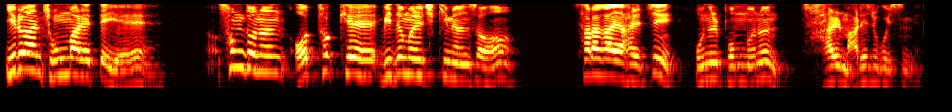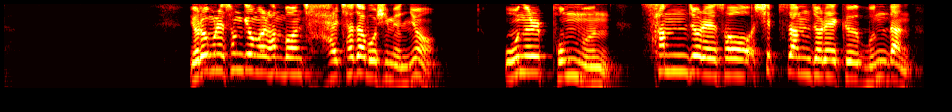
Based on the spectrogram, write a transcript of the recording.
이러한 종말의 때에 성도는 어떻게 믿음을 지키면서 살아가야 할지 오늘 본문은 잘 말해주고 있습니다. 여러분의 성경을 한번 잘 찾아보시면요. 오늘 본문 3절에서 13절의 그 문단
